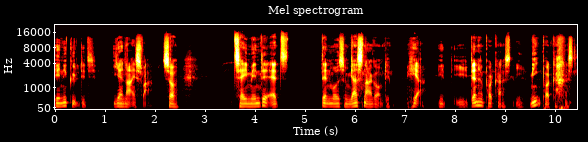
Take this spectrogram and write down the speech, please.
endegyldigt ja-nej-svar. Så tag i mente, at den måde, som jeg snakker om det her i, i den her podcast, i min podcast,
